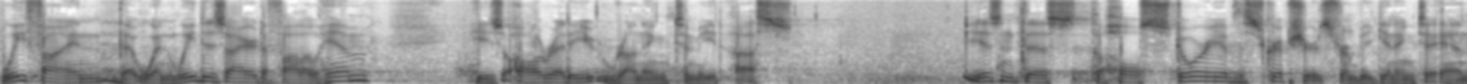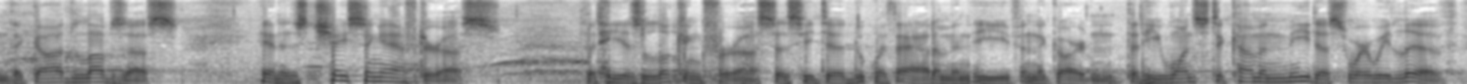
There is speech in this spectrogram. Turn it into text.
We find that when we desire to follow him, he's already running to meet us. Isn't this the whole story of the scriptures from beginning to end? That God loves us and is chasing after us, that he is looking for us as he did with Adam and Eve in the garden, that he wants to come and meet us where we live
